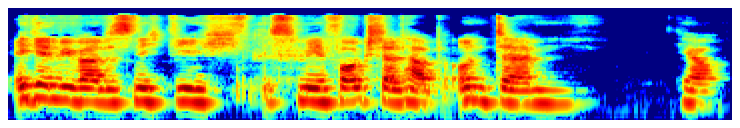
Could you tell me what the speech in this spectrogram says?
irgendwie war das nicht, wie ich es mir vorgestellt habe. Und ähm, ja,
